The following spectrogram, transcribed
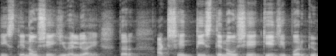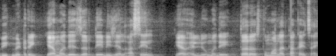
तीस ते नऊशे ही व्हॅल्यू आहे. तर आठशे तीस ते नऊशे के जी पर क्युबिक मेट्रिक यामध्ये जर ते डिझेल असेल या व्हॅल्यूमध्ये तरच तुम्हाला टाकायचं आहे.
